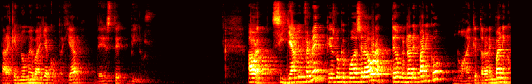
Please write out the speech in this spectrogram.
para que no me vaya a contagiar de este virus. Ahora, si ya me enfermé, ¿qué es lo que puedo hacer ahora? ¿Tengo que entrar en pánico? No hay que entrar en pánico.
